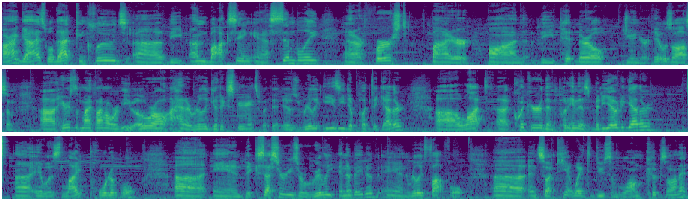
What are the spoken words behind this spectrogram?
Alright guys, well that concludes uh, the unboxing and assembly and our first fire on the Pit Barrel Junior. It was awesome. Uh, here's my final review. Overall, I had a really good experience with it. It was really easy to put together, uh, a lot uh, quicker than putting this video together. Uh, it was light, portable, uh, and the accessories are really innovative and really thoughtful. Uh, and so I can't wait to do some long cooks on it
